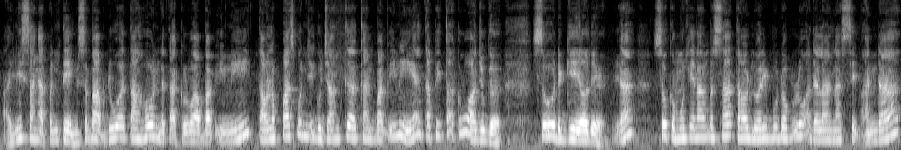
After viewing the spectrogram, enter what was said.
Ha, ini sangat penting sebab 2 tahun dah tak keluar bab ini. Tahun lepas pun cikgu jangkakan bab ini ya, tapi tak keluar juga. So deal dia ya. So kemungkinan besar tahun 2020 adalah nasib anda,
